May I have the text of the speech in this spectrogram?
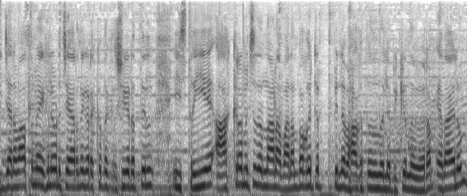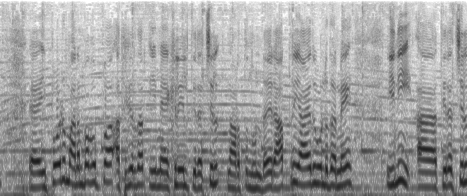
ഈ ജനവാസ മേഖലയോട് ചേർന്ന് കിടക്കുന്ന കൃഷിയിടത്തിൽ ഈ സ്ത്രീയെ ആക്രമിച്ചതെന്നാണ് വനം വകുപ്പിന്റെ ഭാഗത്തു നിന്ന് ലഭിക്കുന്ന വിവരം. ഏതായാലും ഇപ്പോഴും വനം വകുപ്പ് അധികൃതർ ഈ മേഖലയിൽ തിരച്ചിൽ നടത്തുന്നുണ്ട്. രാത്രി ആയതുകൊണ്ട് തന്നെ ഇനി തിരച്ചിൽ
